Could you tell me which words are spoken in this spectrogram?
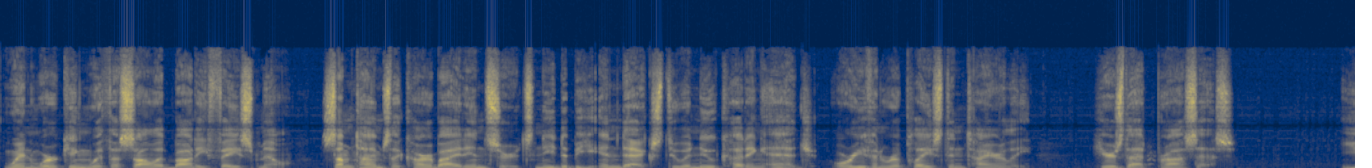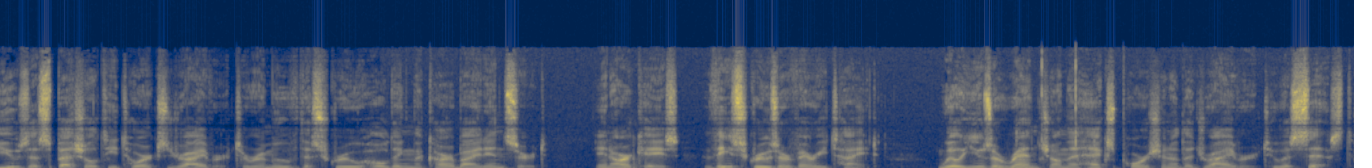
When working with a solid body face mill, sometimes the carbide inserts need to be indexed to a new cutting edge or even replaced entirely. Here's that process. Use a specialty Torx driver to remove the screw holding the carbide insert. In our case, these screws are very tight. We'll use a wrench on the hex portion of the driver to assist.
